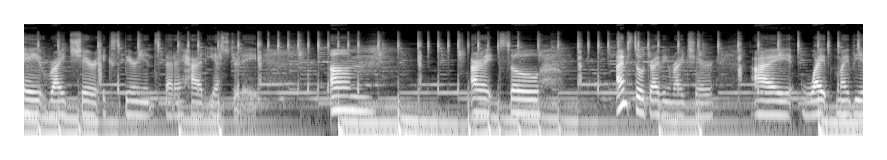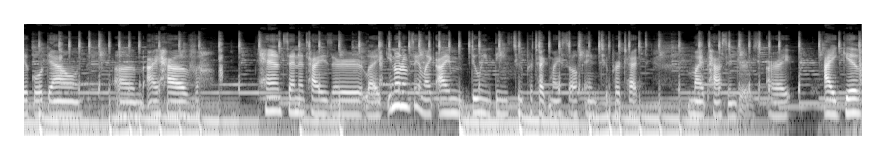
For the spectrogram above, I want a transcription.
a rideshare experience that i had yesterday. Um all right so i'm still driving rideshare. I wipe my vehicle down. Um, i have hand sanitizer like you know what i'm saying? Like i'm doing things to protect myself and to protect my passengers, all right? I give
